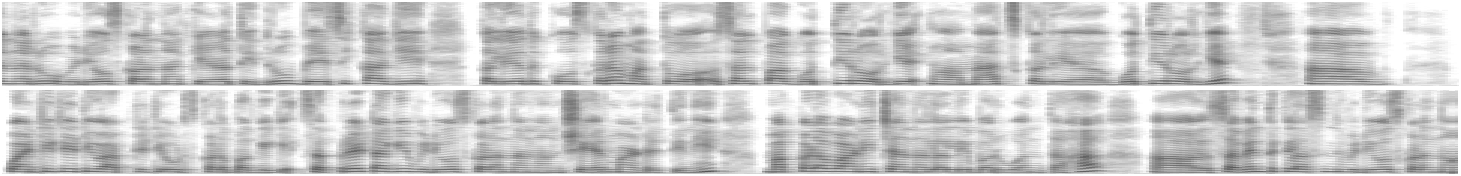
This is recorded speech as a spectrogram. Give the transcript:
ಜನರು ವಿಡಿಯೋಸ್ಗಳನ್ನು ಕೇಳ್ತಿದ್ರು. ಬೇಸಿಕ್ಕಾಗಿ ಕಲಿಯೋದಕ್ಕೋಸ್ಕರ ಮತ್ತು ಸ್ವಲ್ಪ ಗೊತ್ತಿರೋರಿಗೆ ಮ್ಯಾಥ್ಸ್ ಕಲಿಯ, ಗೊತ್ತಿರೋರಿಗೆ ಕ್ವಾಂಟಿಟೇಟಿವ್ ಆ್ಯಪ್ಟಿಟ್ಯೂಡ್ಸ್ಗಳ ಬಗೆಗೆ ಸಪ್ರೇಟಾಗಿ ವಿಡಿಯೋಸ್ಗಳನ್ನು ನಾನು ಶೇರ್ ಮಾಡಿರ್ತೀನಿ. ಮಕ್ಕಳ ವಾಣಿ ಚಾನಲಲ್ಲಿ ಬರುವಂತಹ ಸೆವೆಂತ್ ಕ್ಲಾಸಿನ ವಿಡಿಯೋಸ್ಗಳನ್ನು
